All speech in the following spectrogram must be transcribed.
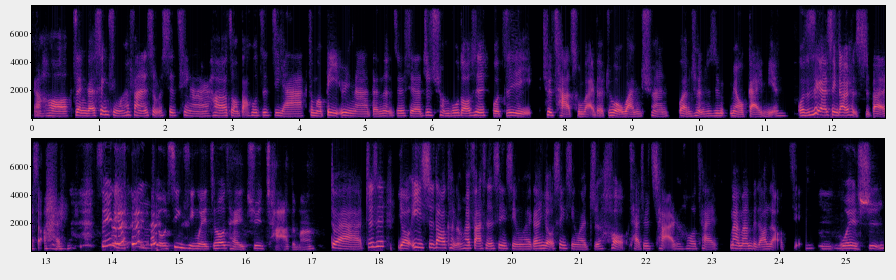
然后整个性行为会发生什么事情啊，然后要怎么保护自己啊，怎么避孕啊等等这些，就全部都是我自己去查出来的，就我完全完全就是没有概念。我就是一个性教育很失败的小孩。所以你有性行为之后才去查的吗？对啊，就是有意识到可能会发生性行为，跟有性行为之后才去查，然后才慢慢比较了解。嗯，我也是。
